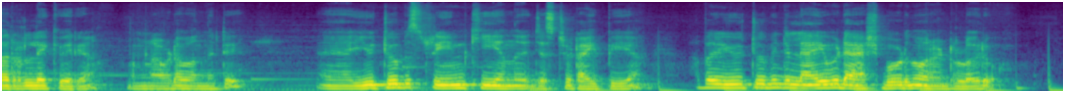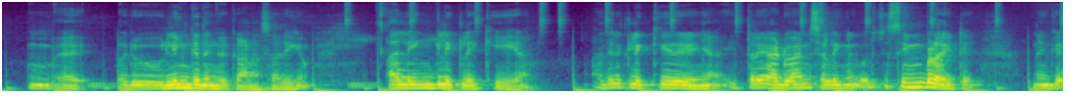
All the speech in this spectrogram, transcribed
ആർ എല്ലിലേക്ക് വരിക. നമ്മൾ അവിടെ വന്നിട്ട് യൂട്യൂബ് സ്ട്രീം കീ എന്ന് ജസ്റ്റ് ടൈപ്പ് ചെയ്യുക. അപ്പോൾ യൂട്യൂബിന്റെ ലൈവ് ഡാഷ്ബോർഡ് എന്ന് പറഞ്ഞിട്ടുള്ള ഒരു ഒരു ലിങ്ക് നിങ്ങൾക്ക് കാണാൻ സാധിക്കും. ആ ലിങ്കിൽ ക്ലിക്ക് ചെയ്യുക. അതിൽ ക്ലിക്ക് ചെയ്ത് കഴിഞ്ഞാൽ ഇത്രയും അഡ്വാൻസ് അല്ലെങ്കിൽ കുറച്ച് സിമ്പിളായിട്ട് നിങ്ങൾക്ക്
